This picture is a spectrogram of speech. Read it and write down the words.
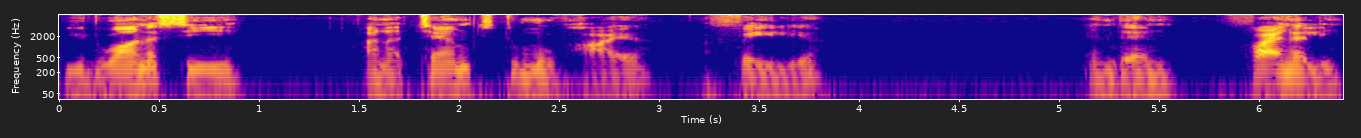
you'd want to see an attempt to move higher, a failure, and then finally,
